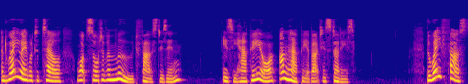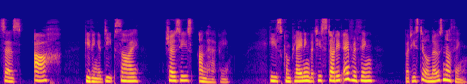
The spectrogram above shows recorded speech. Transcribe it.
And were you able to tell what sort of a mood Faust is in? Is he happy or unhappy about his studies? The way Faust says ach, giving a deep sigh, shows he's unhappy. He's complaining that he's studied everything, but he still knows nothing.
